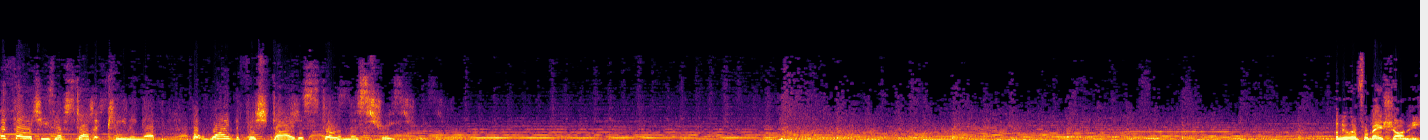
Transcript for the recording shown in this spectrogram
Authorities have started cleaning up, but why the fish died is still a mystery. New information on the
